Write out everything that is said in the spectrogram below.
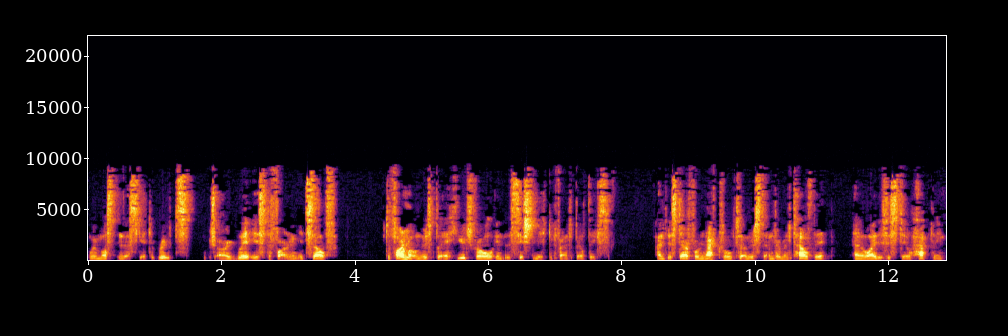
we must investigate the roots which arguably is the farming itself. The farm owners play a huge role in the decision making for antibiotics, and it is therefore natural to understand their mentality and why this is still happening.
